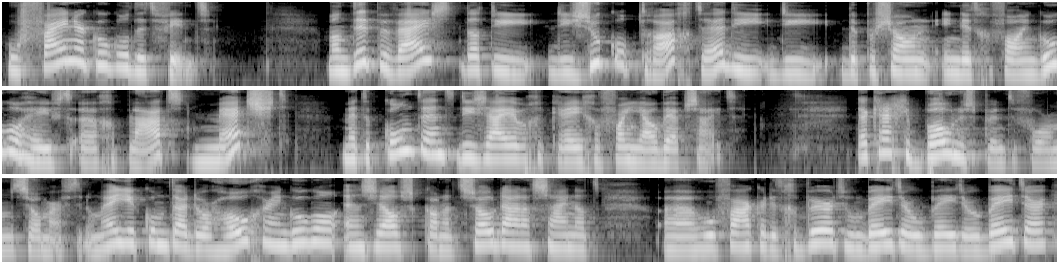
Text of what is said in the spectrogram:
hoe fijner Google dit vindt. Want dit bewijst dat die, die zoekopdracht, hè, die, die de persoon in dit geval in Google heeft uh, geplaatst, matcht met de content die zij hebben gekregen van jouw website. Daar krijg je bonuspunten voor, om het zo maar even te noemen. Je komt daardoor hoger in Google en zelfs kan het zodanig zijn dat uh, hoe vaker dit gebeurt, hoe beter, hoe beter, hoe beter,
